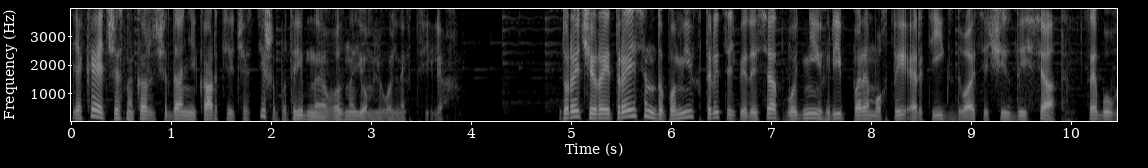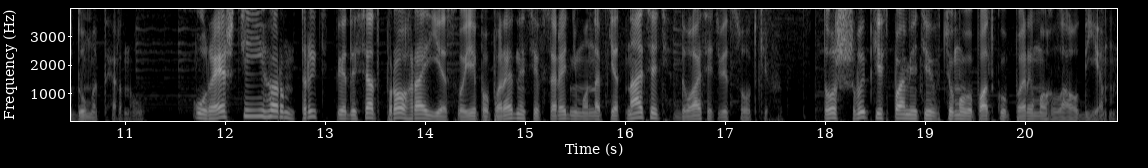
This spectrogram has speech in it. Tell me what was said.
яке, чесно кажучи, даній карті частіше потрібне в ознайомлювальних цілях. До речі, рейтрейсінг допоміг 3050 в одній грі перемогти RTX 2060. Це був Doom Eternal. У решті ігор 3050 програє свої попередниці в середньому на 15-20%. Тож швидкість пам'яті в цьому випадку перемогла об'єм.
